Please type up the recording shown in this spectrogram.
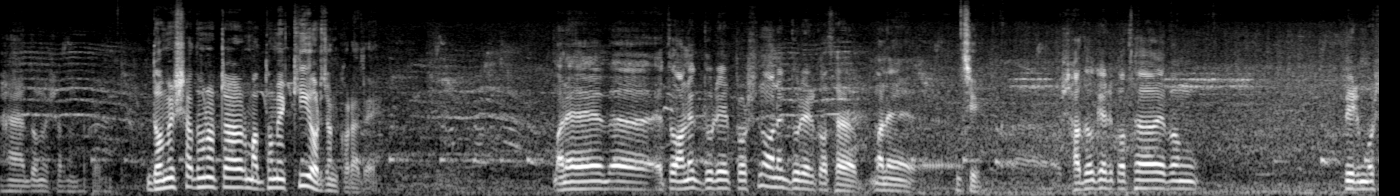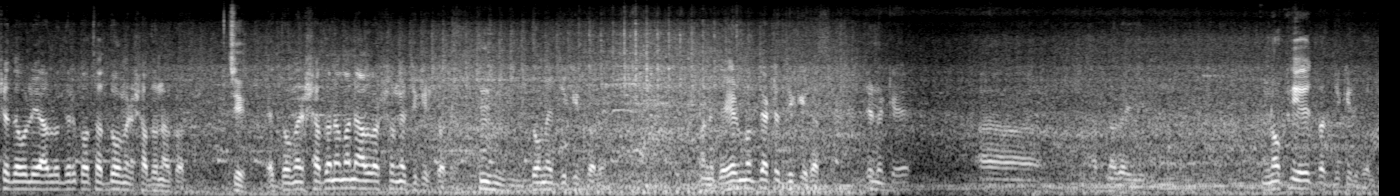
হ্যাঁ দমের সাধনা করেন দমের সাধনাটার মাধ্যমে কি অর্জন করা যায়? মানে আহ, এ তো অনেক দূরের প্রশ্ন অনেক দূরের কথা মানে জি। সাধকের কথা এবং পীর মোর্শেদ আউলি আলোদের কথা দমের সাধনা করে। জি। দমের সাধনা মানে আল্লাহর সঙ্গে জিকির করে। হুম হুম হুম। দমে জিকির করে। মানে দেহের মধ্যে একটা জিকির আছে। যেটাকে আপনার ওই নফিয়ে বা জিকির বলে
